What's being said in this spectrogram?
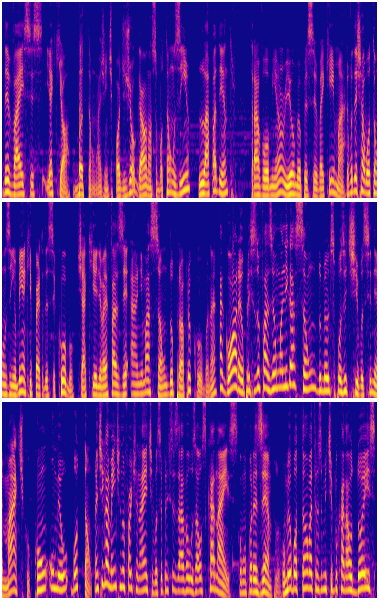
Devices e aqui ó, Button. A gente pode jogar o nosso botãozinho lá para dentro travou minha Unreal, meu PC vai queimar. Eu vou deixar o botãozinho bem aqui perto desse cubo, já que ele vai fazer a animação do próprio cubo, né? Agora eu preciso fazer uma ligação do meu dispositivo cinemático com o meu botão. Antigamente no Fortnite você precisava usar os canais, como por exemplo, o meu botão vai transmitir para o canal 2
